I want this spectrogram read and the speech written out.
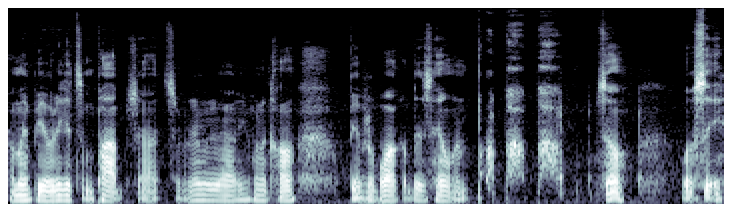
I might be able to get some pop shots or whatever you wanna call it. Be able to walk up this hill and pop pop pop. So we'll see.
